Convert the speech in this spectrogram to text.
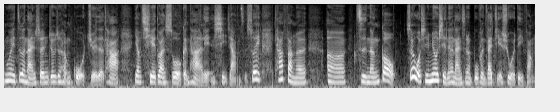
因为这个男生就是很果决的，他要切断所有跟他的联系，这样子，所以他反而呃只能够，所以我其实没有写那个男生的部分在结束的地方，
